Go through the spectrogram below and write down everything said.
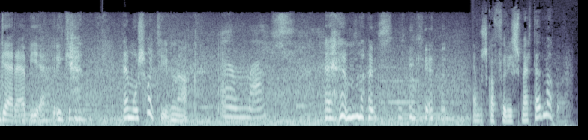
Gerebje, igen. Emus, hogy hívnak? Emmas. Emmas, igen. Emuska, fölismerted magad?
